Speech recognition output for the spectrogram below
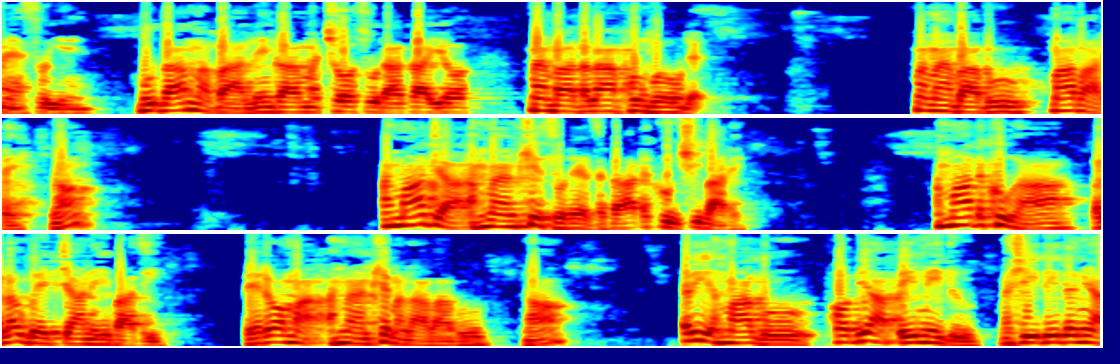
မယ်ဆိုရင်မူသားမပါလင်္ကာမချောဆိုတာကရော မှန်ပါသလားဖုံဖုံတဲ့မှန်မှန်ပါဘူးမှားပါတယ်နော်အမှားကြအမှန်ဖြစ်ဆိုတဲ့စကားတစ်ခုရှိပါတယ်အမှားတစ်ခုဟာဘလောက်ပဲကြာနေပါစီဘယ်တော့မှအမှန်ဖြစ်မလာပါဘူးနော်အဲ့ဒီအမှားကိုဖော်ပြပေးမိသူမရှိသေးသမျှ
